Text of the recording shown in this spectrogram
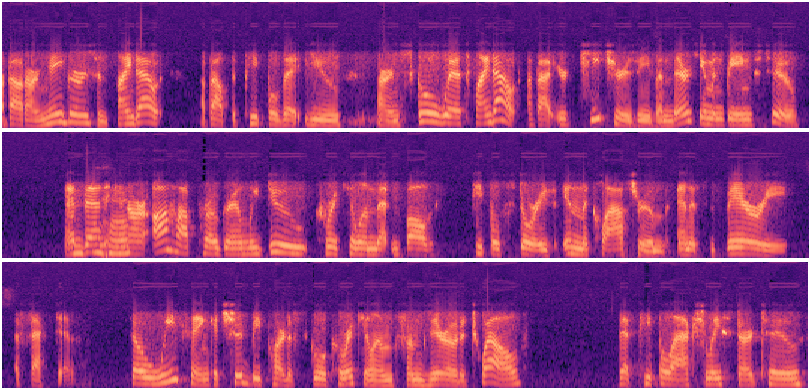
about our neighbors and find out about the people that you are in school with. Find out about your teachers even. They're human beings too. And then mm-hmm. in our AHA program, we do curriculum that involves people's stories in the classroom, and it's very effective. So we think it should be part of school curriculum from 0 to 12 that people actually start to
